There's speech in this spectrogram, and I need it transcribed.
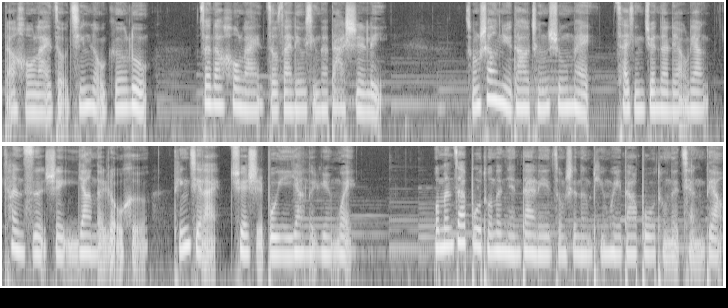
到后来走轻柔歌路。再到后来，走在流行的大势里，从少女到成熟美，蔡幸娟的嘹亮看似是一样的柔和，听起来却是不一样的韵味。我们在不同的年代里，总是能品味到不同的腔调。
